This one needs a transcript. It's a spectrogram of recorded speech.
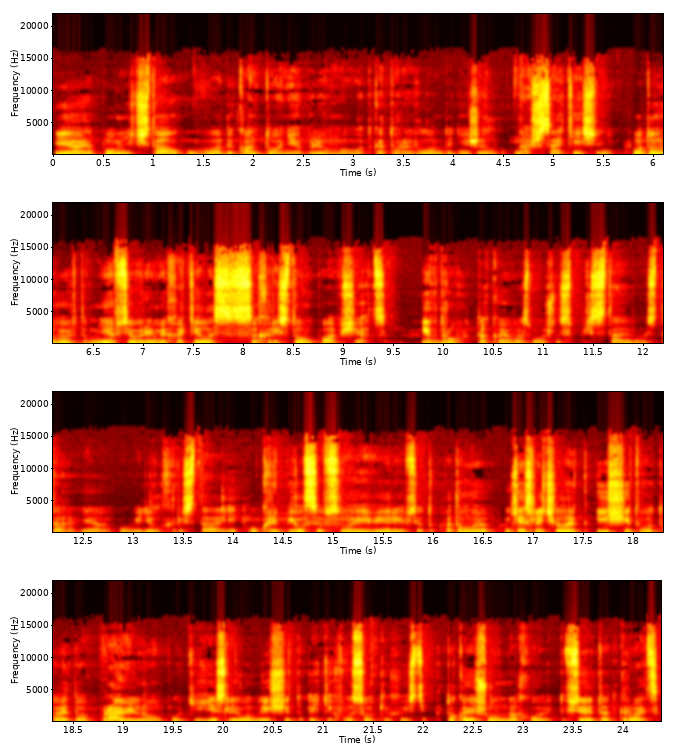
Я помню, читал владыку Антония Блюма, вот, который в Лондоне жил, наш соотечественник. Вот он говорит, мне все время хотелось со Христом пообщаться. И вдруг такая возможность представилась. Да, я увидел Христа и укрепился в своей вере и все так. Поэтому, если человек ищет вот этого правильного пути, если он ищет этих высоких истин, то, конечно, он находит. И все это открывается.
